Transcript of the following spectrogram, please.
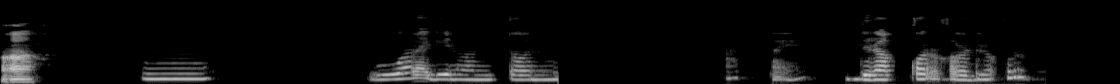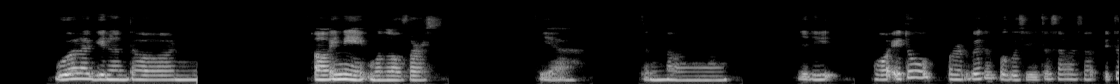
Ah, hmm, gue lagi nonton apa ya drakor kalau drakor gue lagi nonton oh ini Moon Lovers. Ya tentang jadi oh itu menurut gue itu bagus sih itu salah satu itu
